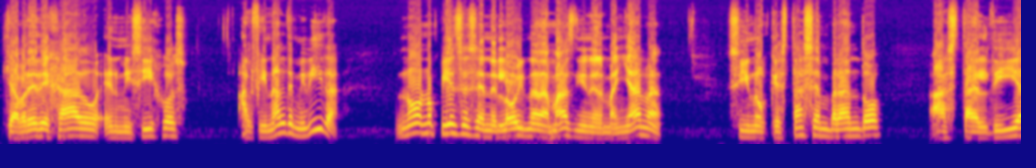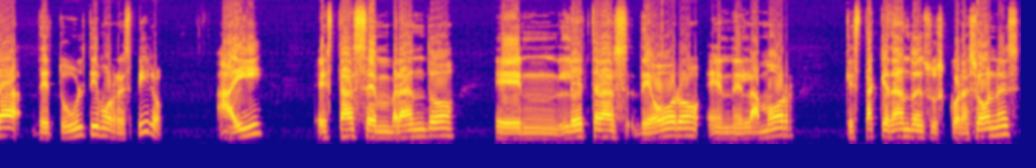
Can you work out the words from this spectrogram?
que habré dejado en mis hijos al final de mi vida. No, no pienses en el hoy nada más ni en el mañana, sino que estás sembrando hasta el día de tu último respiro. Ahí estás sembrando en letras de oro, en el amor que está quedando en sus corazones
